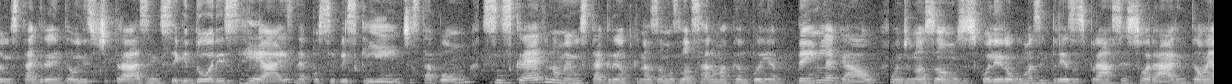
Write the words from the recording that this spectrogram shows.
teu Instagram, então eles te trazem seguidores reais, né, possíveis clientes, tá bom? Se inscreve no meu Instagram, porque nós vamos lançar uma campanha bem legal, onde nós vamos escolher algumas empresas para assessorar, então é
